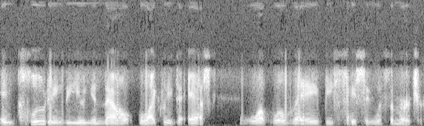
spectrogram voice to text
including the union now likely to ask what will they be facing with the merger.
